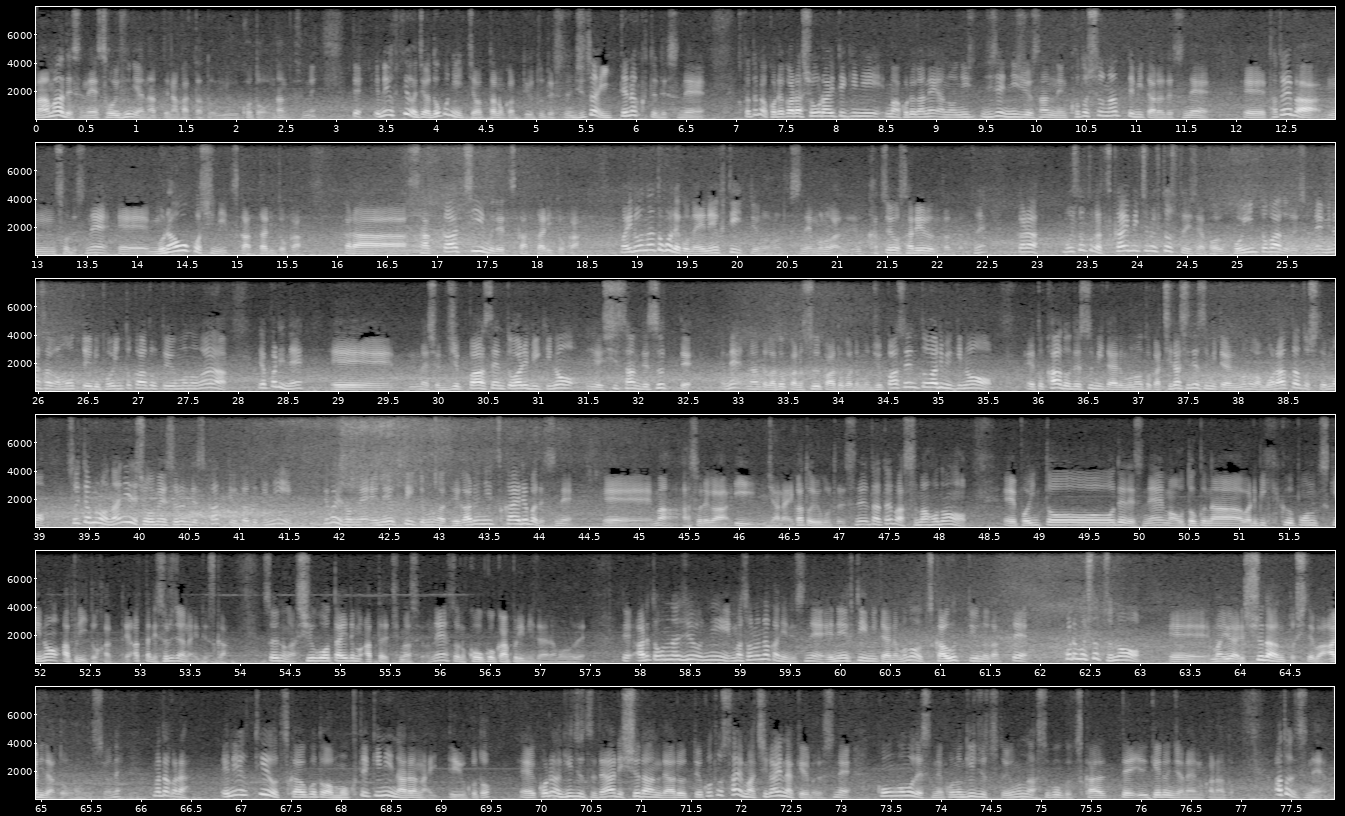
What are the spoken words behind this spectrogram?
まあまあですねそういうふうにはなってなかったということなんですね。で NFT はじゃあどこに行っちゃったのかっていうとですね実は行ってなくてですね例えばこれから将来的にまあこれがねあの2023年今年となってみたらですね、えー、例えば、うん、そうですね、えー、村おこしに使ったりとかからサッカーチームで使ったりとかまあ、いろんなところでこの NFT っていうののですねものが活用されるんだったんですね。からもう一つが使い道の一つとしてはポイントカードですよね。皆さんが持っているポイントカードというものがやっぱりね、えー、何でしょう10%割引の資産ですってね、なんとかどっかのスーパーとかでも10%割引の、えっと、カードですみたいなものとかチラシですみたいなものがもらったとしてもそういったものを何で証明するんですかって言った時にやっぱりその、ね、NFT というものが手軽に使えればですね、えー、まあ、それがいいんじゃないかということですね。例えばスマホの、えー、ポイントでですね、まあ、お得な割引クーポン付きのアプリとかってあったりするじゃないですか。そういうのが集合体でもあったりしますよね。その広告アプリみたいなもので。であれと同じように、まあ、その中にですね NFT みたいなものを使うっていうのだってこれも一つの、えーまあ、いわゆる手段としてはありだと思うんですよね、まあ、だから NFT を使うことは目的にならないっていうこと、えー、これは技術であり手段であるっていうことさえ間違えなければですね今後もですねこの技術というものはすごく使っていけるんじゃないのかなと。あとですね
